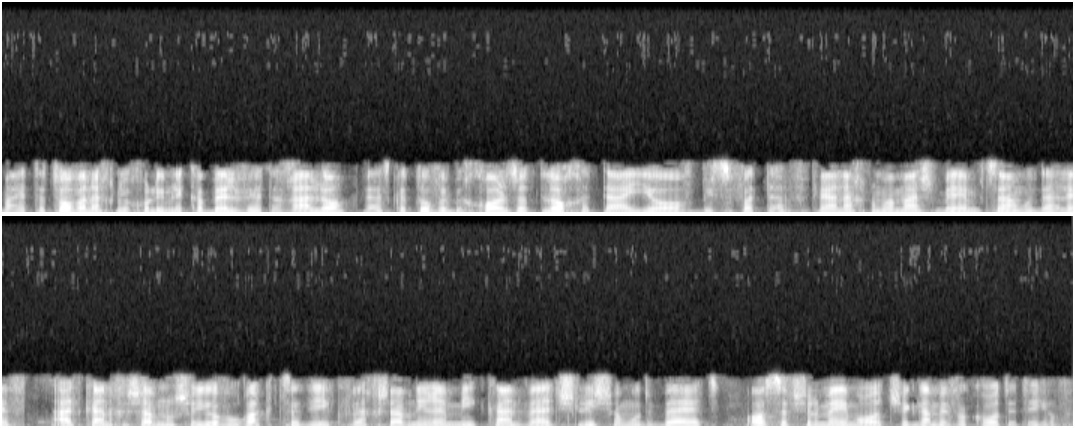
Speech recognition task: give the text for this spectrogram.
מה, את הטוב אנחנו יכולים לקבל ואת הרע לא? ואז כתוב, ובכל זאת לא חטא איוב בשפתיו. ואנחנו ממש באמצע עמוד א', עד כאן חשבנו שאיוב הוא רק צדיק, ועכשיו נראה מכאן ועד שליש עמוד ב', אוסף של מימרות שגם מבקרות את איוב.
